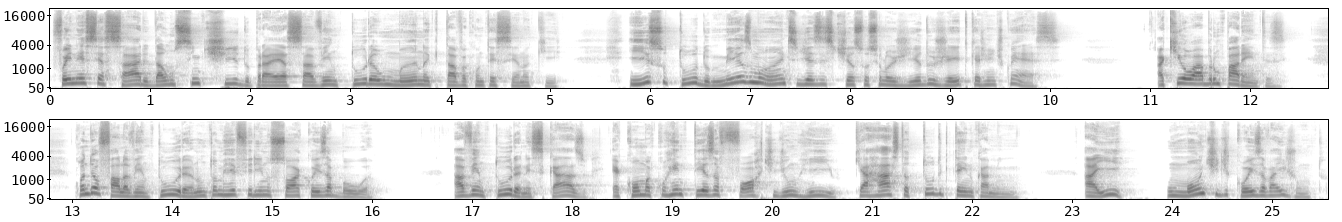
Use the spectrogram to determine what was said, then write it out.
foi necessário dar um sentido para essa aventura humana que estava acontecendo aqui. E isso tudo mesmo antes de existir a sociologia do jeito que a gente conhece. Aqui eu abro um parêntese. Quando eu falo aventura, eu não estou me referindo só a coisa boa. A aventura, nesse caso, é como a correnteza forte de um rio que arrasta tudo que tem no caminho. Aí um monte de coisa vai junto.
